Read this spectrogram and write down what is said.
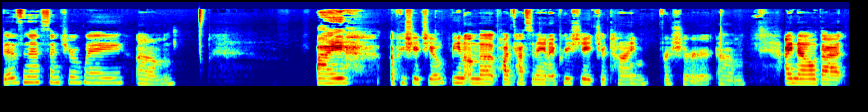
business sent your way. Um, I appreciate you being on the podcast today, and I appreciate your time for sure. Um, I know that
